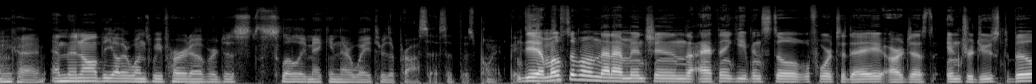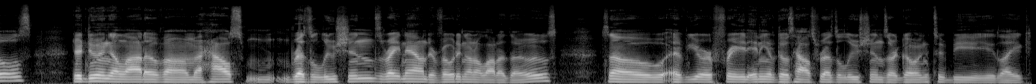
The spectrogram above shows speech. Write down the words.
Okay, and then all the other ones we've heard of are just slowly making their way through the process at this point. Yeah, most of them that I mentioned, I think even still for today, are just introduced bills. They're doing a lot of um, House resolutions right now. And they're voting on a lot of those. So if you're afraid any of those House resolutions are going to be like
